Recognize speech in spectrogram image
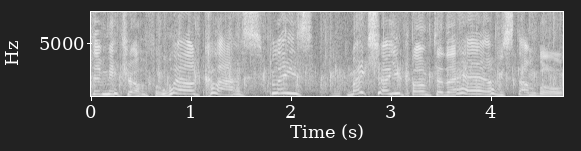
Dimitrov, world class. Please make sure you come to the hair of Istanbul.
